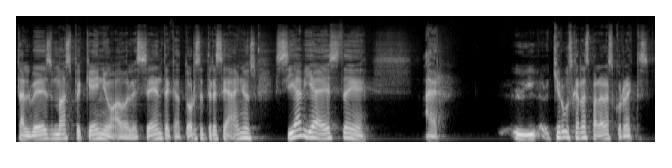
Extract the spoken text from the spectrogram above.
tal vez más pequeño, adolescente, 14, 13 años, sí había este a ver, quiero buscar las palabras correctas.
